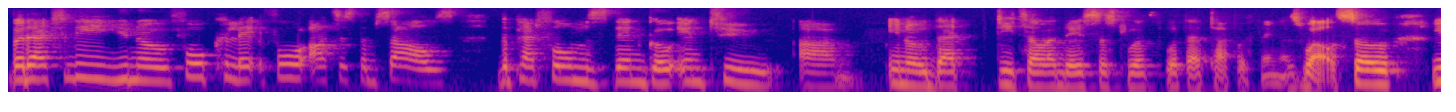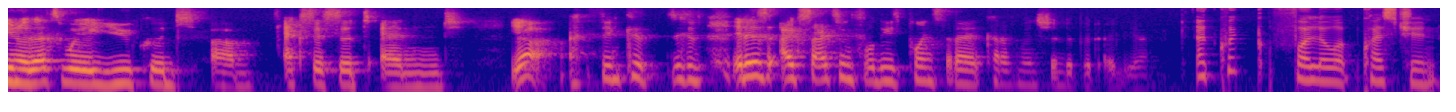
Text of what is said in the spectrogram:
but actually, you know, for collect for artists themselves, the platforms then go into um, you know that detail and they assist with with that type of thing as well. So you know that's where you could um, access it and yeah, I think it, it, it is exciting for these points that I kind of mentioned a bit earlier. A quick follow up question.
